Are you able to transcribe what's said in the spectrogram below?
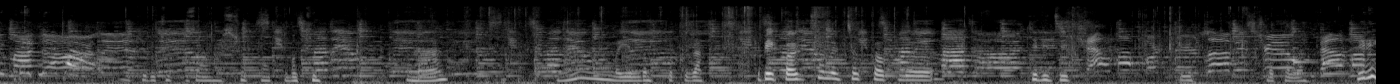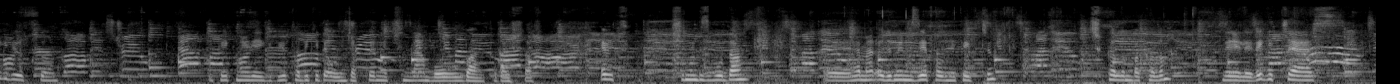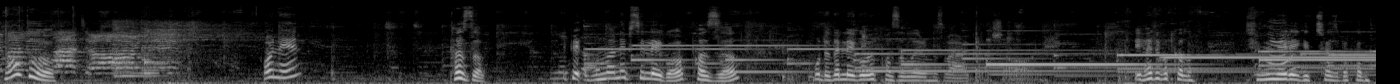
Bu kedi çok güzelmiş. Çok tatlı. Bakayım. Hemen. Hmm, bayıldım. Çok güzel. İpek baksana çok tatlı. Kedicik. Bir bakalım. Nereye gidiyorsun? İpek nereye gidiyor? Tabii ki de oyuncakların içinden boğuldu arkadaşlar. Evet. Şimdi biz buradan e, hemen ödememizi yapalım İpek'cim. Çıkalım bakalım. Nerelere gideceğiz? Ne oldu? O ne? Puzzle. İpek, bunların hepsi Lego, puzzle. Burada da Lego ve puzzle'larımız var arkadaşlar. E hadi bakalım. Şimdi nereye gideceğiz bakalım.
